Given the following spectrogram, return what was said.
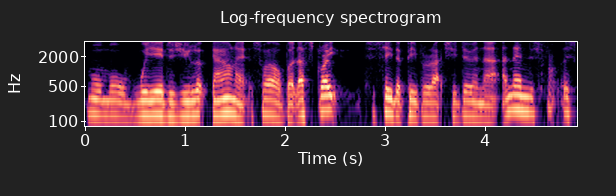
more, more weird as you look down it as well. But that's great to see that people are actually doing that. And then it's, it's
